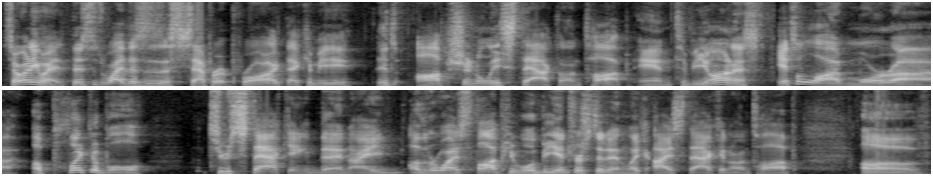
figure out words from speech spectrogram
So anyway, this is why this is a separate product that can be, it's optionally stacked on top. And to be honest, it's a lot more uh, applicable to stacking than I otherwise thought people would be interested in. Like I stack it on top of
